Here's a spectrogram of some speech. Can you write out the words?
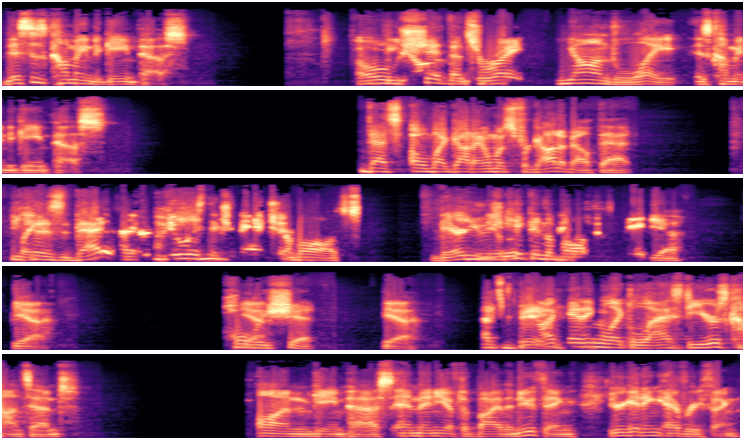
this is coming to Game Pass. Oh Beyond- shit! That's right. Beyond Light is coming to Game Pass. That's oh my god! I almost forgot about that because that is Their newest expansion. balls. Their Huge kick in the balls. Stadia. Yeah, Holy Yeah. shit! yeah. That's big. not getting like last year's content on Game Pass, and then you have to buy the new thing. You're getting everything,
